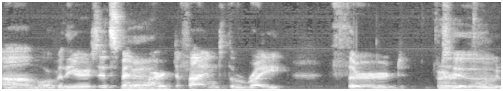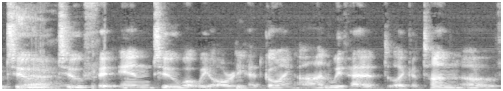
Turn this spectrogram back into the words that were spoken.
um, over the years, it's been Yeah. hard to find the right third Very to hard to find. to fit into what we already had going on. We've had like a ton of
